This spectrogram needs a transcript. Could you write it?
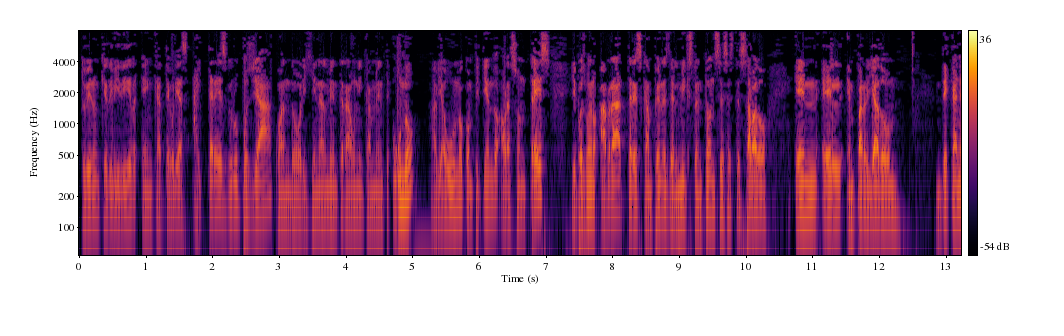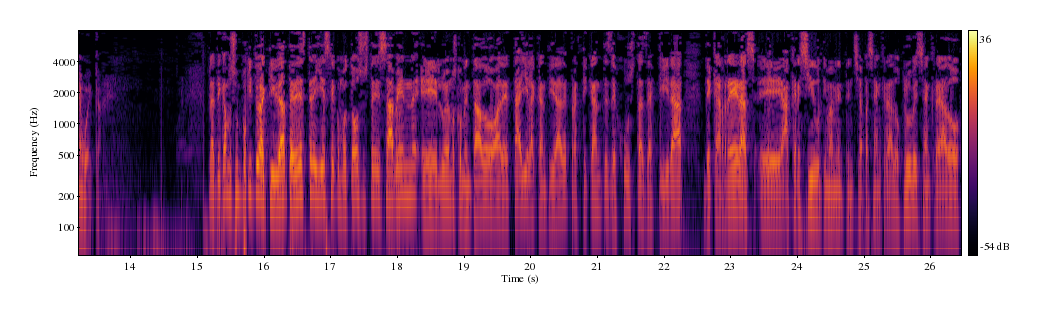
tuvieron que dividir en categorías. Hay tres grupos ya, cuando originalmente era únicamente uno, había uno compitiendo, ahora son tres, y pues bueno, habrá tres campeones del mixto entonces este sábado en el emparrillado de Cañahueca. Platicamos un poquito de actividad pedestre y es que como todos ustedes saben, eh, lo hemos comentado a detalle, la cantidad de practicantes de justas, de actividad, de carreras eh, ha crecido últimamente en Chiapas. Se han creado clubes, se han creado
